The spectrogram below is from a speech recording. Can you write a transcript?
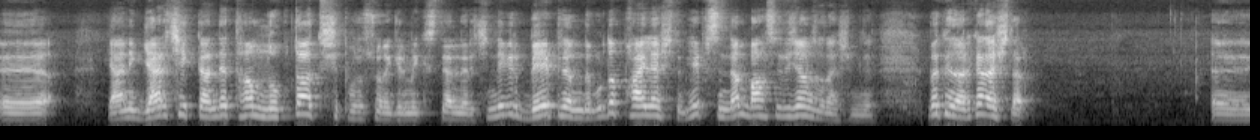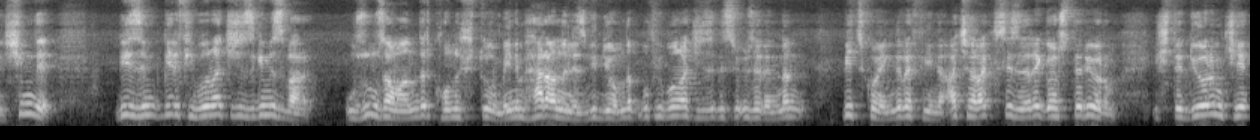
e, yani gerçekten de tam nokta atışı pozisyona girmek isteyenler için de bir B planını da burada paylaştım. Hepsinden bahsedeceğim zaten şimdi. Bakın arkadaşlar ee, şimdi bizim bir Fibonacci çizgimiz var. Uzun zamandır konuştuğum, benim her analiz videomda bu Fibonacci çizgisi üzerinden Bitcoin grafiğini açarak sizlere gösteriyorum. İşte diyorum ki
